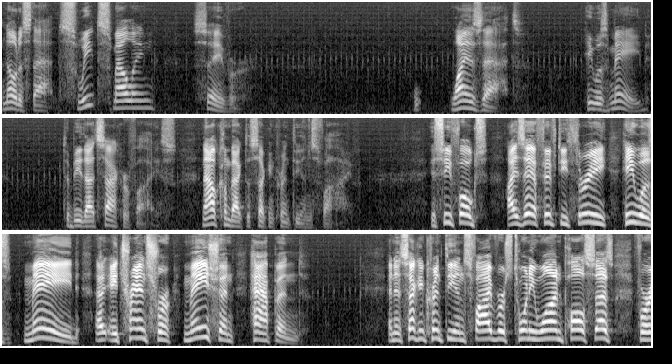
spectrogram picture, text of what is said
notice that, sweet smelling savor. Why is that? He was made to be that sacrifice. Now come back to 2 Corinthians 5. You see, folks, Isaiah 53, he was made, a, a transformation happened. And in 2 Corinthians 5, verse 21, Paul says, For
